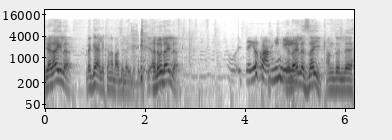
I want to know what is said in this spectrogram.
يا ليلى. راجع لك أنا بعد ليلى. ألو ليلى. ازيكم؟ عاملين يا إيه؟ ليلى ازيك؟ الحمد لله.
